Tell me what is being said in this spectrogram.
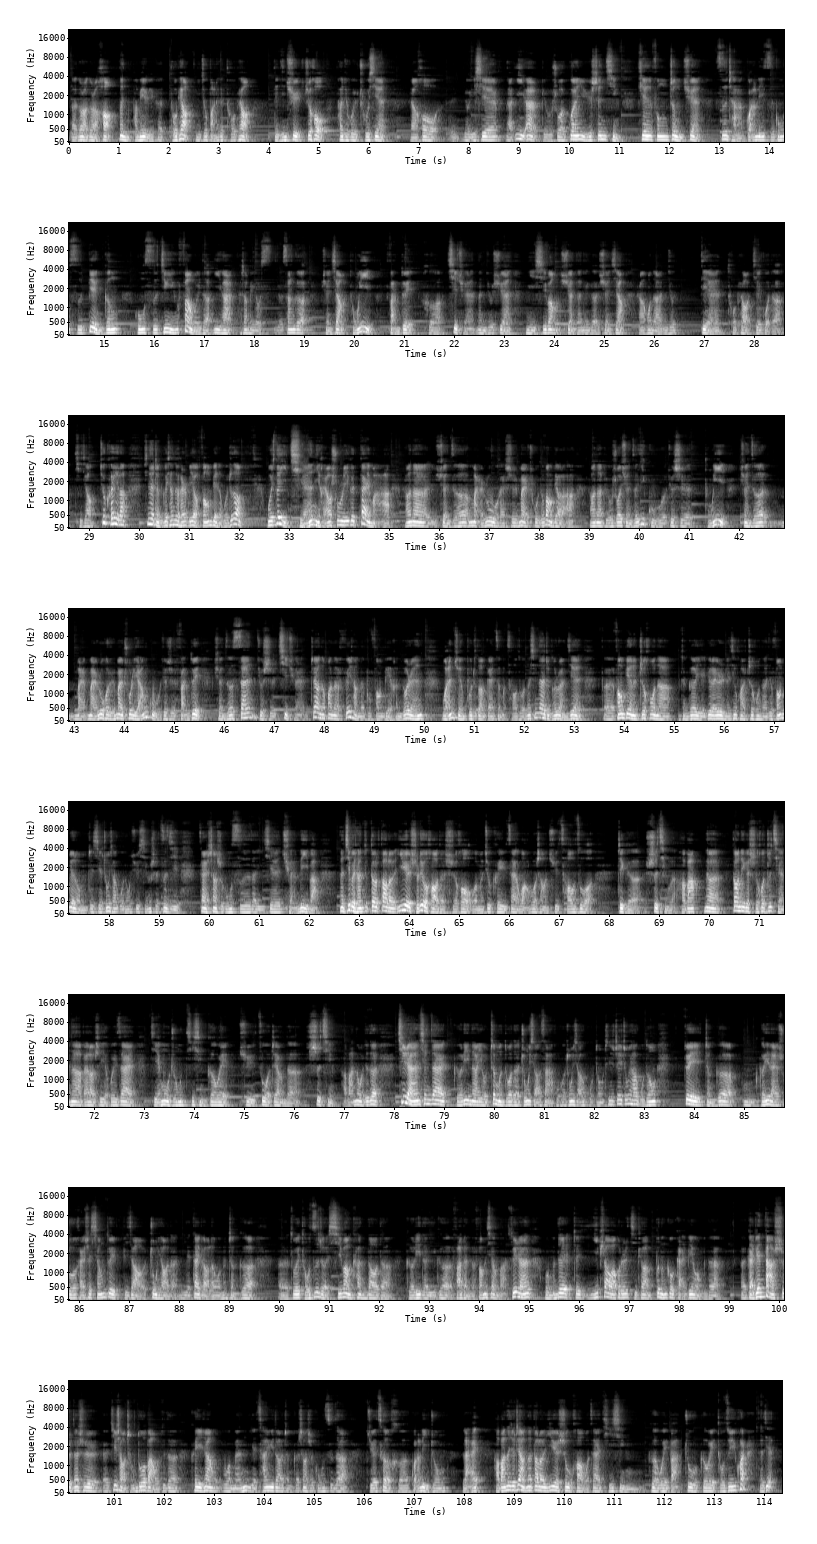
呃多少多少号？那你旁边有一个投票，你就把那个投票点进去之后，它就会出现。然后有一些呃议案，比如说关于申请天风证券资产管理子公司变更公司经营范围的议案，它上面有有三个选项：同意、反对和弃权。那你就选你希望选的那个选项，然后呢，你就点投票结果的提交就可以了。现在整个相对还是比较方便的。我知道，我记得以前你还要输入一个代码。然后呢，选择买入还是卖出我都忘掉了啊。然后呢，比如说选择一股就是同意，选择买买入或者是卖出两股就是反对，选择三就是弃权。这样的话呢，非常的不方便，很多人完全不知道该怎么操作。那现在整个软件呃方便了之后呢，整个也越来越人性化之后呢，就方便了我们这些中小股东去行使自己在上市公司的一些权利吧。那基本上就到到了一月十六号的时候，我们就可以在网络上去操作这个事情了，好吧？那到那个时候之前呢，白老师也会在节目中提醒各位去做这样的事情，好吧？那我觉得，既然现在格力呢有这么多的中小散户和中小股东，其实这些中小股东对整个嗯格力来说还是相对比较重要的，也代表了我们整个呃作为投资者希望看到的。格力的一个发展的方向吧。虽然我们的这一票啊，或者是几票不能够改变我们的呃改变大事，但是呃积少成多吧。我觉得可以让我们也参与到整个上市公司的决策和管理中来，好吧？那就这样。那到了一月十五号，我再提醒各位吧。祝各位投资愉快，再见。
